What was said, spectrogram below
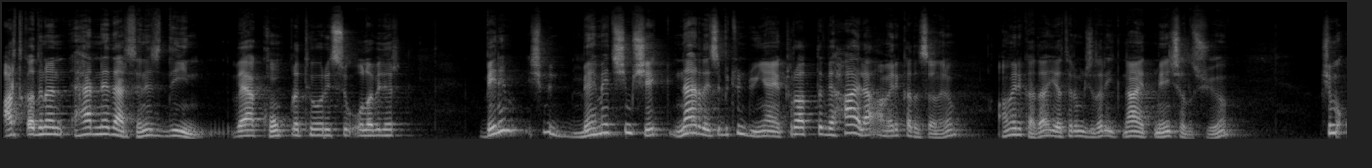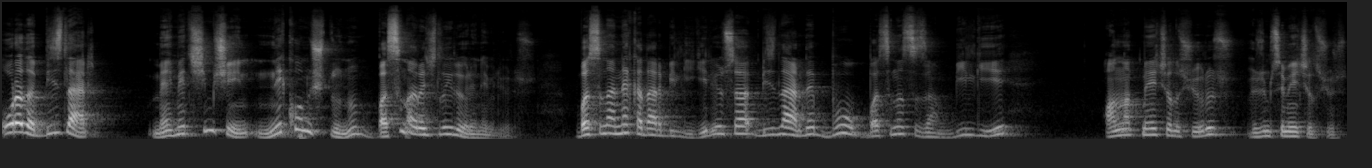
Artık adına her ne derseniz deyin veya komplo teorisi olabilir. Benim şimdi Mehmet Şimşek neredeyse bütün dünyaya tur attı ve hala Amerika'da sanırım. Amerika'da yatırımcıları ikna etmeye çalışıyor. Şimdi orada bizler Mehmet Şimşek'in ne konuştuğunu basın aracılığıyla öğrenebiliyoruz. Basına ne kadar bilgi geliyorsa bizler de bu basına sızan bilgiyi anlatmaya çalışıyoruz, özümsemeye çalışıyoruz.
